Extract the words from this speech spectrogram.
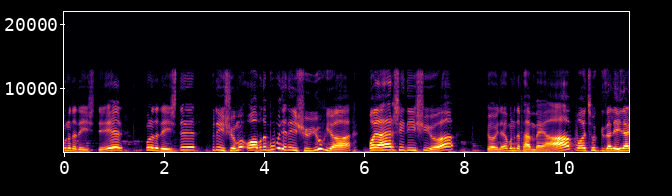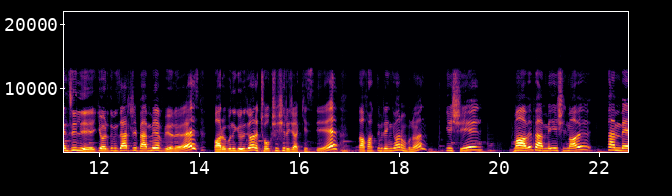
Bunu da değiştir. Bunu da değiştir. Bu değişiyor mu? Aa bu da bu bile değişiyor. Yuh ya. Baya her şey değişiyor. Şöyle bunu da pembe yap. Bu çok güzel, eğlenceli. Gördüğümüz her şeyi pembe yapıyoruz. Barbie bunu görünce var ya çok şaşıracak kesin. Daha farklı bir rengi var mı bunun? Yeşil, mavi, pembe, yeşil, mavi, pembe.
